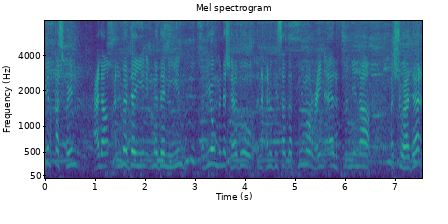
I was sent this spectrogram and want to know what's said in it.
من قصف على المدنيين. اليوم نشهد نحن بصدد 42 ألف من الشهداء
